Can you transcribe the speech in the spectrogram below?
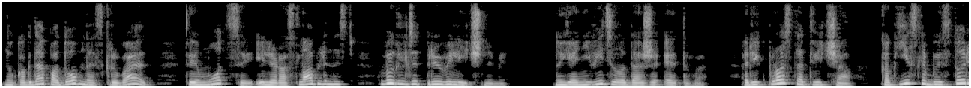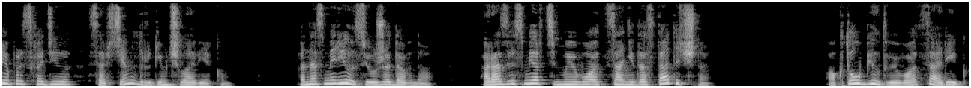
Но когда подобное скрывают, то эмоции или расслабленность выглядят преувеличенными. Но я не видела даже этого. Рик просто отвечал, как если бы история происходила совсем с другим человеком. Она смирилась и уже давно. А разве смерти моего отца недостаточно? «А кто убил твоего отца, Рик?»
